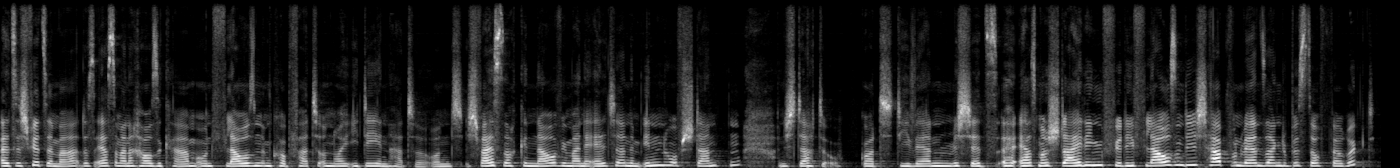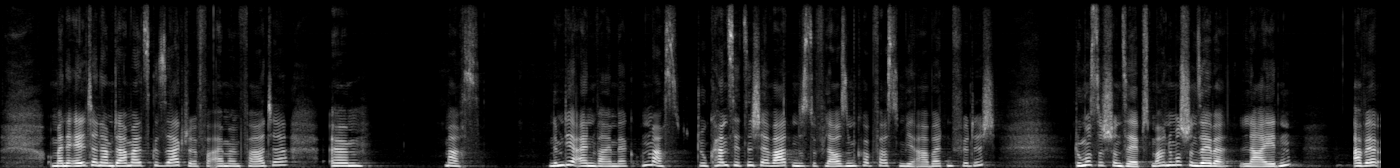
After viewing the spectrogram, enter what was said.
als ich 14 war, das erste Mal nach Hause kam und Flausen im Kopf hatte und neue Ideen hatte. Und ich weiß noch genau, wie meine Eltern im Innenhof standen und ich dachte, oh Gott, die werden mich jetzt äh, erstmal steinigen für die Flausen, die ich habe und werden sagen, du bist doch verrückt. Und meine Eltern haben damals gesagt, oder vor allem mein Vater, ähm, mach's. Nimm dir einen Weinberg und mach's. Du kannst jetzt nicht erwarten, dass du Flausen im Kopf hast und wir arbeiten für dich. Du musst es schon selbst machen, du musst schon selber leiden aber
